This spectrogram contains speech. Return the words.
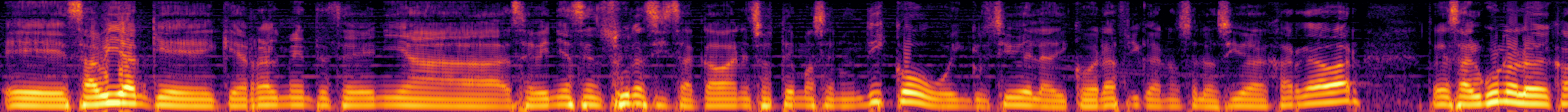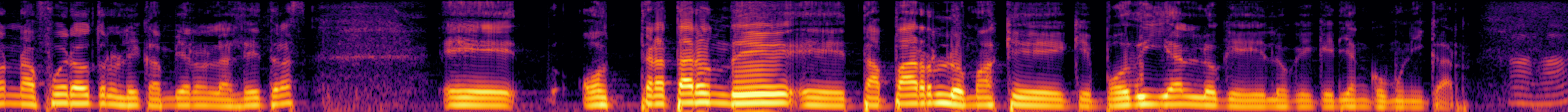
Eh, sabían que, que realmente se venía, se venía censura si sacaban esos temas en un disco o inclusive la discográfica no se los iba a dejar grabar. Entonces algunos lo dejaron afuera, otros le cambiaron las letras. Eh, o trataron de eh, tapar lo más que, que podían lo que, lo que querían comunicar. Ajá.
